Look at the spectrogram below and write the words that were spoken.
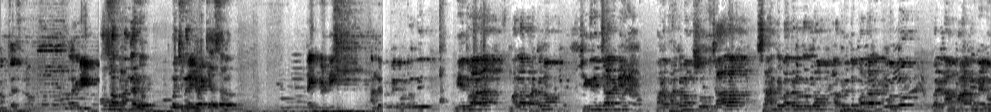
మనం చేస్తున్నాం. అలాగే గారు వచ్చి మరి ఇన్వైట్ చేస్తారు. థ్యాంక్ పెట్టి అండి అందరూ ఉంటుంది మీ ద్వారా మళ్ళా పట్టణం చిగురించాలని మన పట్టణం చాలా శాంతి భద్రతలతో అభివృద్ధి పొందాలని కోరుతూ మరి నా మాటను నేను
